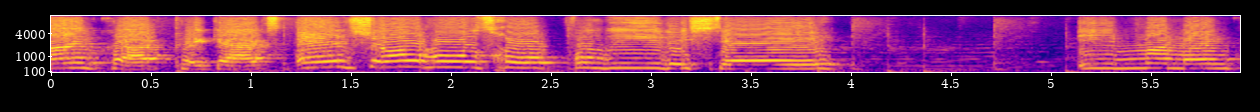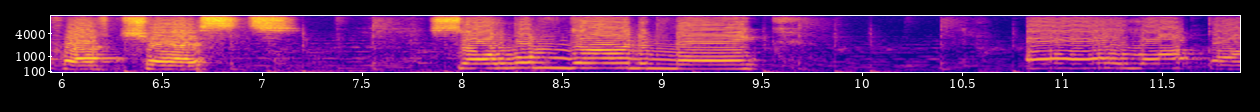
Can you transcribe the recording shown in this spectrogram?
Minecraft pickaxe and shovels. Hopefully they stay in my Minecraft chests. So I'm gonna make a lock on it.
